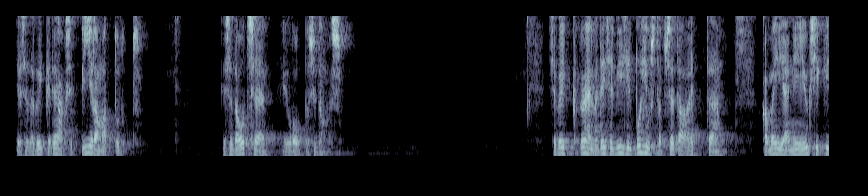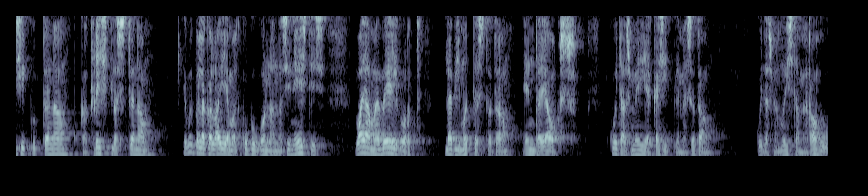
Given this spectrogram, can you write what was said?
ja seda kõike tehakse piiramatult. ja seda otse Euroopa südames. see kõik ühel või teisel viisil põhjustab seda, et äh, ka meie nii üksikisikutena, ka kristlastena ja võib-olla ka laiemalt kogukonnana siin Eestis vajame veel kord läbi mõtestada enda jaoks, kuidas meie käsitleme sõda, kuidas me mõistame rahu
